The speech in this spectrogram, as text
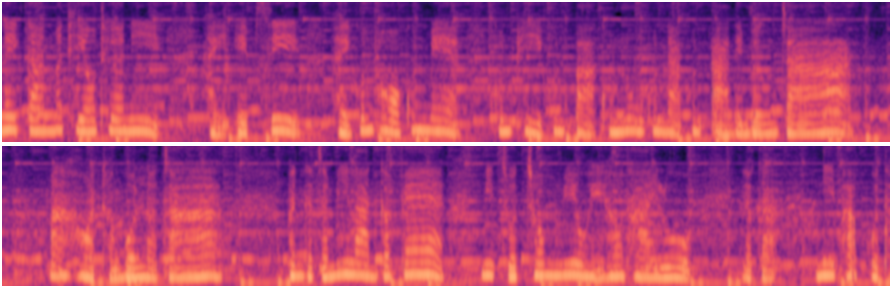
ในการมาเที่ยวเทือนี่ให้เอฟซีให้คุณพ่อคุณแม่ คุณพี่คุณป่าคุณลุงคุณนาคุณอาได้เบิงจ้า มาหอดข้างบนเหรอจ้า เพิ่นก็จะมีร้านกาแฟ มีจุดชมวิวให้เฮาถ่ายรูปแล้วก็ มีพระพุทธ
